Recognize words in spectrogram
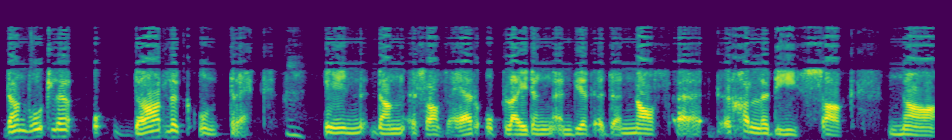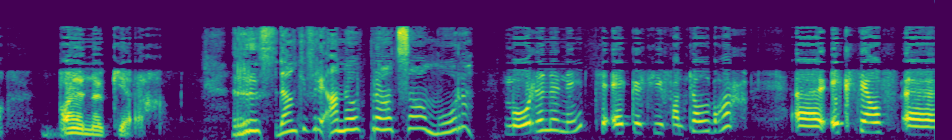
dan word hulle dadelik onttrek. Hmm. En dan is daar heropleiding en weet dan na uh gaan hulle die saak na baie noukeurig. Ruth, dankie vir die aanhou praat saam môre. Môre net, ek is hier van Tilburg. Uh ek self uh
